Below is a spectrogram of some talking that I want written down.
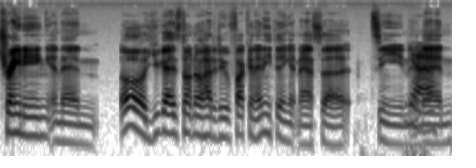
training and then oh you guys don't know how to do fucking anything at NASA scene Yeah. and then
